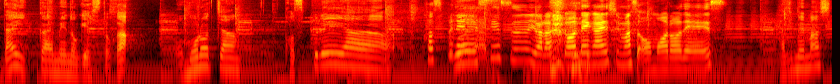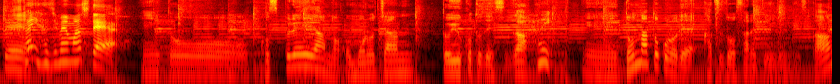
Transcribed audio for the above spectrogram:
第1回目のゲストがおもろちゃんコスプレイヤーコスプレイヤーです。よろしくお願いします。おもろです。はじめまして、はい、はじめまして。えー、とコスプレイヤーのおもろちゃんということですが、はい。えーどんなところで活動されているんですか？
